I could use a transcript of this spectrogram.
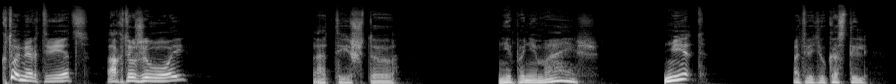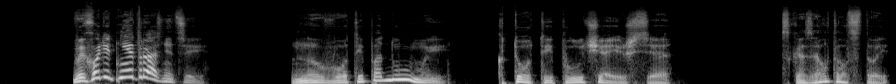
кто мертвец, а кто живой? А ты что, не понимаешь? Нет, — ответил Костыль. Выходит, нет разницы. Ну вот и подумай, кто ты получаешься, — сказал Толстой.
